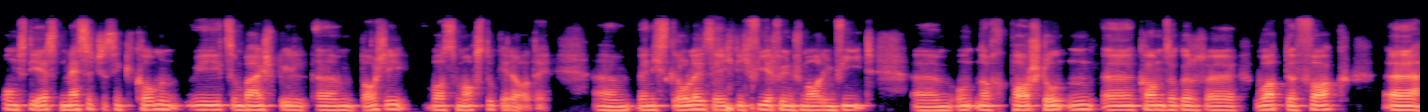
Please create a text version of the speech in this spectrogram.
und die ersten Messages sind gekommen, wie zum Beispiel, ähm, Bashi, was machst du gerade? Ähm, wenn ich scrolle, sehe ich dich vier, fünf Mal im Feed. Ähm, und nach paar Stunden äh, kam sogar, äh, what the fuck, äh,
